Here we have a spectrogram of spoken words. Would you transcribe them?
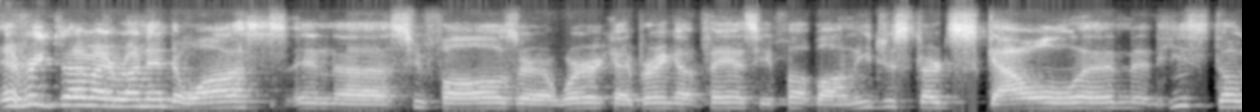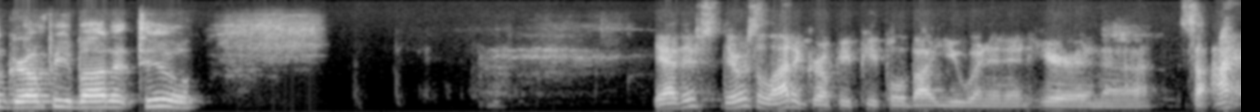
Every time I run into Was in uh, Sioux Falls or at work, I bring up fantasy football, and he just starts scowling, and he's still grumpy about it too. Yeah, there's there was a lot of grumpy people about you winning it here, and uh, so I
